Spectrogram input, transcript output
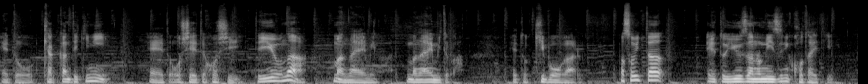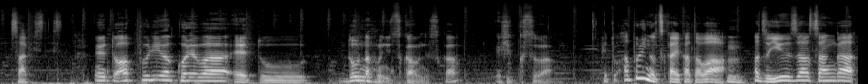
えーと、客観的に、えーと、教えてほしいっていうような、まあ、悩みが、まあ、悩みとかえっと、希望がある、まあ、そういった、えっと、ユーザーのニーズに応えているサービスです。えっと、アプリはこれは、えっと、どんなふうに使うんですか ?6 は。えっと、アプリの使い方は、うん、まずユーザーさんが、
